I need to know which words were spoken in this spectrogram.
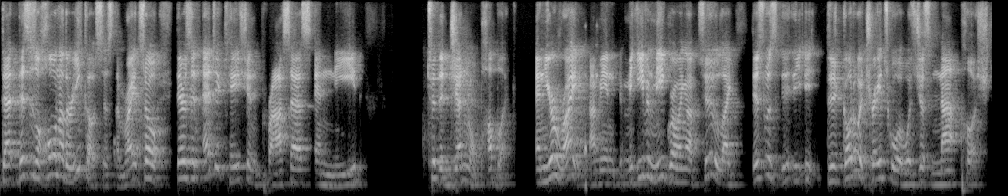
that this is a whole nother ecosystem, right? So there's an education process and need to the general public. And you're right. I mean, even me growing up too, like this was to go to a trade school was just not pushed.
